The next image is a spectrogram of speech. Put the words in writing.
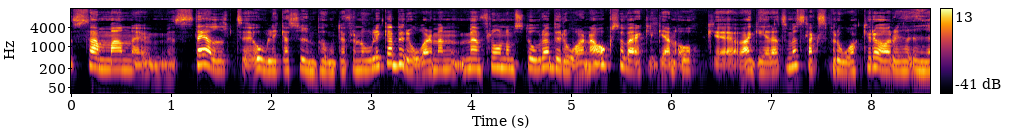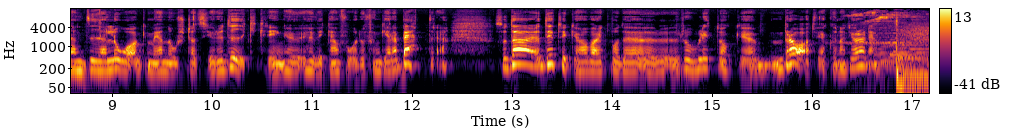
sammanställt olika synpunkter från olika byråer men, men från de stora byråerna också verkligen och eh, agerat som ett slags språkrör i en dialog med Norstedts juridik kring hur, hur vi kan få det att fungera bättre. Så där, det tycker jag har varit både roligt och eh, bra att vi har kunnat göra det.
